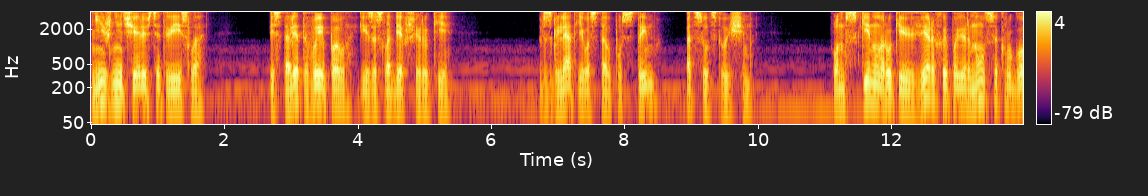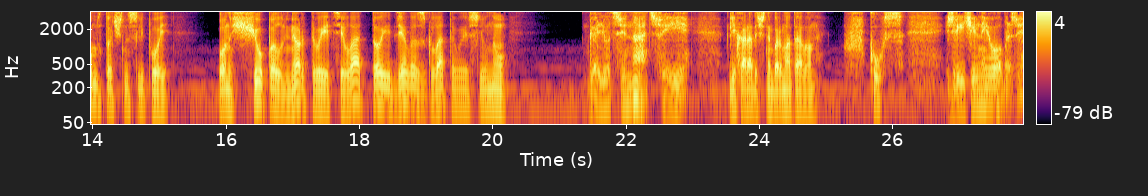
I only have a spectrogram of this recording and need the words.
Нижняя челюсть отвисла. Пистолет выпал из ослабевшей руки. Взгляд его стал пустым, отсутствующим. Он вскинул руки вверх и повернулся кругом точно слепой. Он щупал мертвые тела, то и дело сглатывая слюну. «Галлюцинации!» — лихорадочно бормотал он. «Вкус, зрительные образы,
